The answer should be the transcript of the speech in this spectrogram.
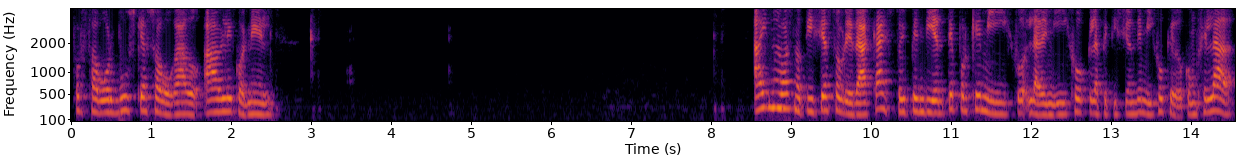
por favor busque a su abogado, hable con él. Hay nuevas noticias sobre DACA, estoy pendiente porque mi hijo, la de mi hijo, la petición de mi hijo quedó congelada.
